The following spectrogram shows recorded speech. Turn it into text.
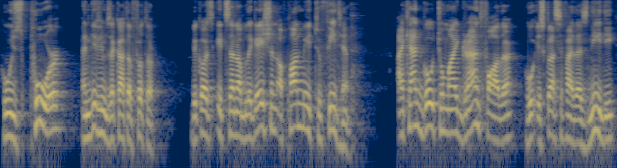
who is poor and give him zakat al-fitr because it's an obligation upon me to feed him. I can't go to my grandfather who is classified as needy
